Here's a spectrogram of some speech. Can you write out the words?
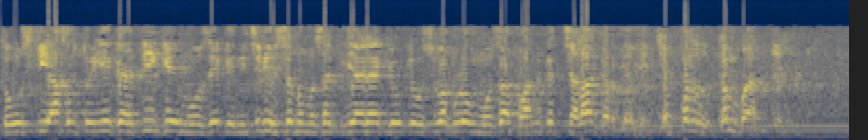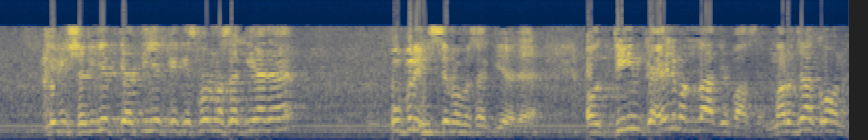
تو اس کی عقل تو یہ کہتی کہ موزے کے نچلے حصے پہ مسا کیا جائے کیونکہ اس وقت لوگ موزہ پہن کر چلا کرتے تھے، چپل کم باندھتے تھے لیکن شریعت کہتی ہے کہ کس پر مسا کیا جائے؟ اوپری حصے میں مسا کیا جائے۔ اور دین کا علم اللہ کے پاس ہے۔ مرجا کون ہے؟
